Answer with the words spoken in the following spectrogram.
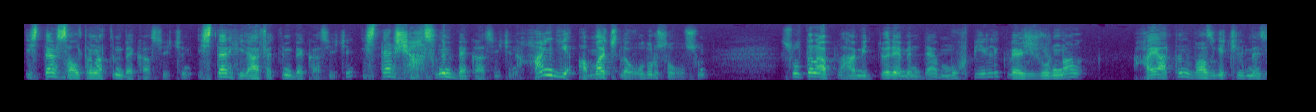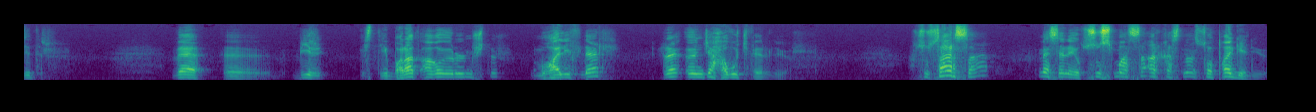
ister saltanatın bekası için, ister hilafetin bekası için, ister şahsının bekası için hangi amaçla olursa olsun Sultan Abdülhamit döneminde muhbirlik ve jurnal hayatın vazgeçilmezidir. Ve e, bir istihbarat ağı örülmüştür. Muhaliflere önce havuç veriliyor. Susarsa mesele yok. Susmazsa arkasından sopa geliyor.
